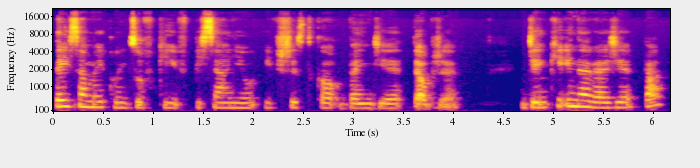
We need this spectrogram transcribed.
tej samej końcówki w pisaniu i wszystko będzie dobrze. Dzięki i na razie. Pa!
